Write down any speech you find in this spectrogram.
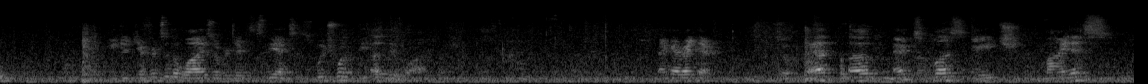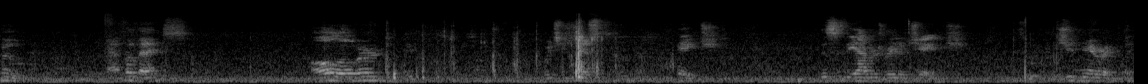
You do difference of the y's over difference of the x's. Which one's the ugly y? That guy right there. So f of x plus h minus who? f of x all over, which is just h. This is the average rate of change, generically.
